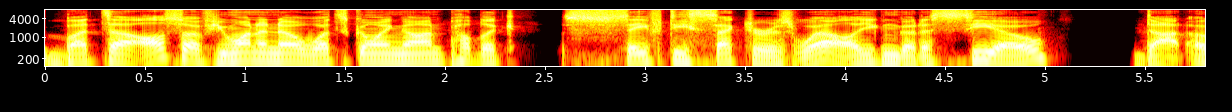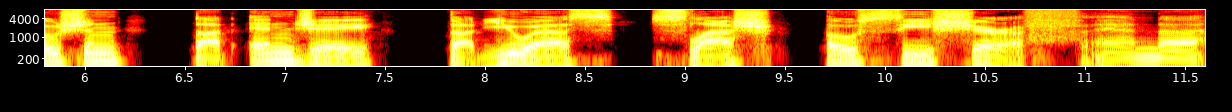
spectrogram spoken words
But uh, also, if you want to know what's going on public safety sector as well, you can go to co.ocean.nj.us slash OC Sheriff. And uh,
